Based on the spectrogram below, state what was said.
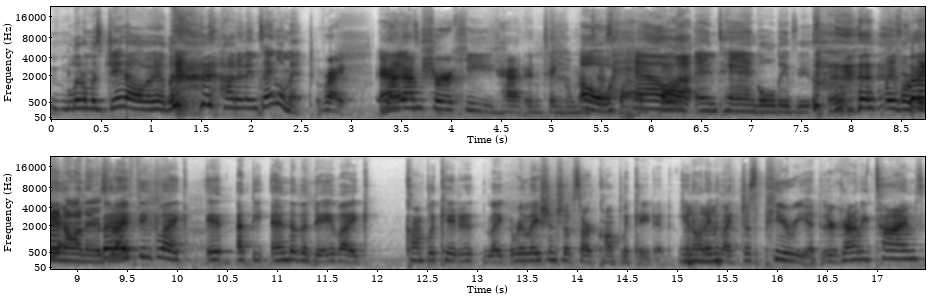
little Miss Jada over here had an entanglement. Right. And Right? I'm sure he had entanglements Oh, as well. hella but- entangled if you if we're but- being honest, But right? I think like it at the end of the day, like complicated like relationships are complicated. You know what I Mm-hmm. mean? Like just period. There are gonna be times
